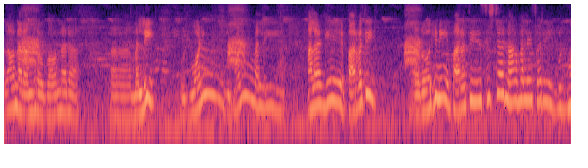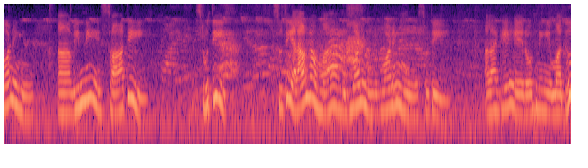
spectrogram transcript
ఎలా ఉన్నారు అందరూ? బాగున్నారా? మళ్ళీ? గుడ్ మార్నింగ్ గుడ్ మార్నింగ్ మళ్ళీ. అలాగే Parvathi Rohini Parvathi sister Nagamalleswari good morning Vinni Swathi. Shruti Shruti ఎలా ఉన్నావమ్మా? Good morning good morning Shruti. అలాగే రోహిణి మధు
